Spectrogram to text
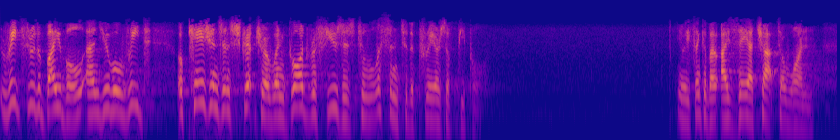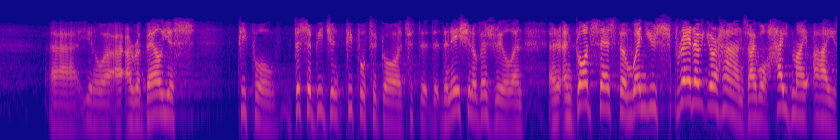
read through the Bible and you will read occasions in Scripture when God refuses to listen to the prayers of people. You know, you think about Isaiah chapter 1. Uh, you know, a, a, rebellious people, disobedient people to God, the, the, the nation of Israel. And, and, and God says to them, When you spread out your hands, I will hide my eyes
